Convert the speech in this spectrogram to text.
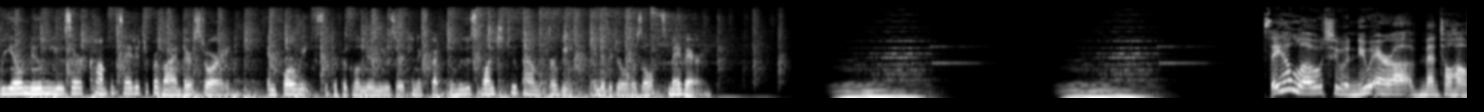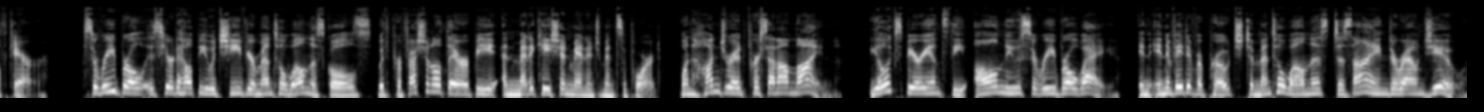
Real Noom user compensated to provide their story. In four weeks, the typical Noom user can expect to lose one to two pounds per week. Individual results may vary. Say hello to a new era of mental health care. Cerebral is here to help you achieve your mental wellness goals with professional therapy and medication management support. 100% online. You'll experience the all new Cerebral Way, an innovative approach to mental wellness designed around you.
